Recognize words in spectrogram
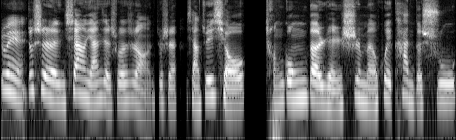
对，就是像杨姐说的这种，就是想追求成功的人士们会看的书，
